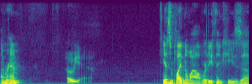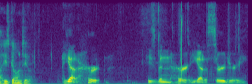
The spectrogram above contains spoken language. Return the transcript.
Remember him? Oh yeah, He hasn't played in a while. Where do you think he's uh, he's going to? he got hurt. He's been hurt. He got a surgery.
